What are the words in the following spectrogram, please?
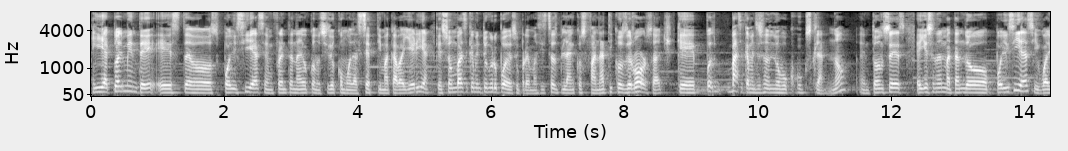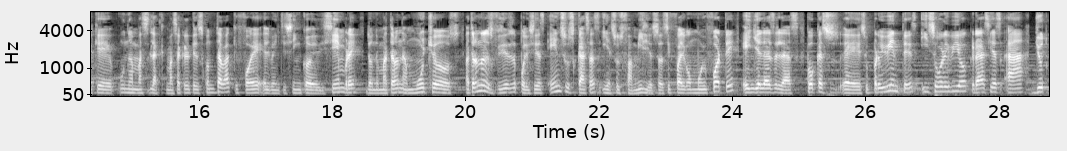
Y actualmente estos policías se enfrentan a algo conocido como la séptima caballería, que son básicamente un grupo de supremacistas blancos fanáticos de Rorschach, que pues básicamente son el nuevo Ku Klux Klan, ¿no? Entonces ellos andan matando policías, igual que una mas la masacre que les contaba, que fue el 25 de diciembre, donde mataron a muchos, mataron a los oficiales de policías en sus casas y a sus familias. Así fue algo muy fuerte. Angela es de las pocas eh, supervivientes y sobrevivió gracias a Jude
